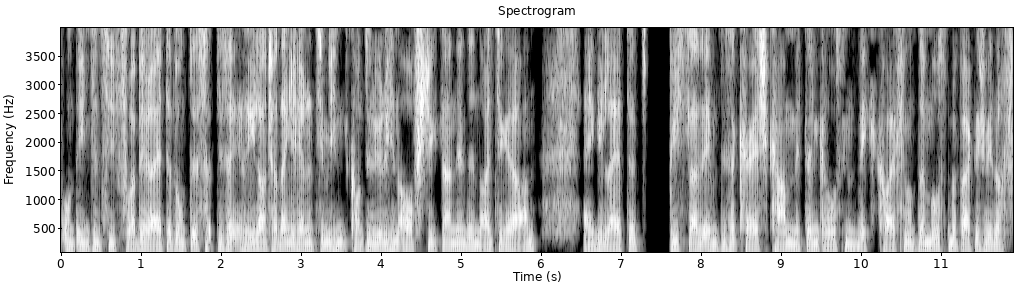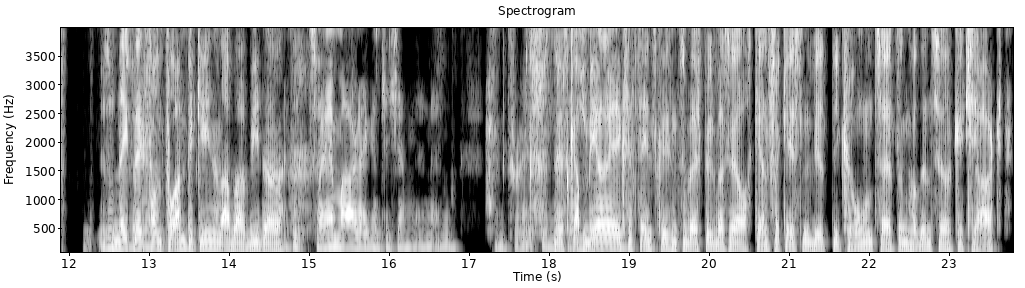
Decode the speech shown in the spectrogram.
und intensiv vorbereitet und das, dieser Relaunch hat eigentlich einen ziemlichen kontinuierlichen Aufstieg dann in den 90er Jahren eingeleitet, bis dann eben dieser Crash kam mit den großen Wegkäufen und dann mussten wir praktisch wieder also nicht, nicht von vorn beginnen, aber wieder. Also zweimal eigentlich ein, ein, ein Es gab mehrere Existenzkrisen, zum Beispiel, was ja auch gern vergessen wird. Die Kronenzeitung hat uns ja geklagt,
